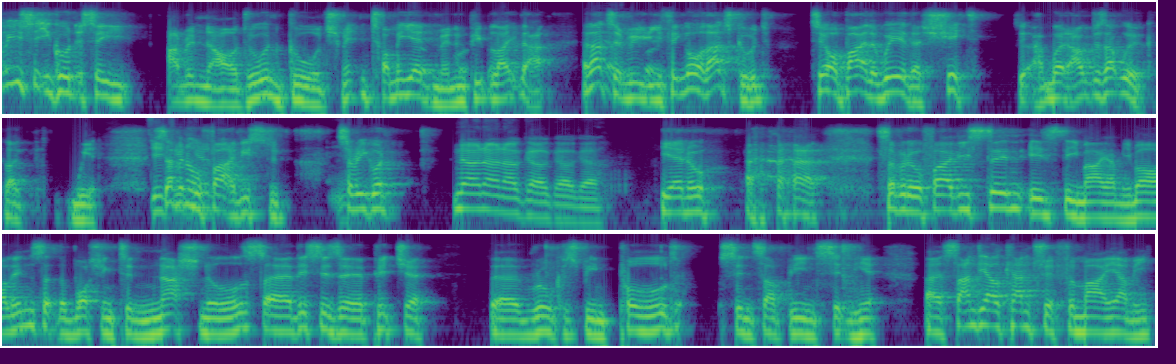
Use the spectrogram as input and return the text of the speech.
but you see, you go to see Arenado and Goldschmidt and Tommy Edman and people like that, and that's a really you think, oh, that's good. Say, oh, by the way, they're shit. So, how does that work? Like weird. Seven oh five Eastern. Sorry, go on. No, no, no. Go, go, go. Yeah, no. 7.05 Eastern is the Miami Marlins at the Washington Nationals. Uh, this is a picture. The rug has been pulled since I've been sitting here. Uh, Sandy Alcantara for Miami.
